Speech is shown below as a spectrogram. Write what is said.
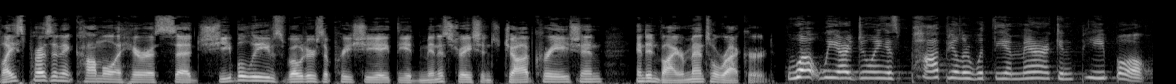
Vice President Kamala Harris said she believes voters appreciate the administration's job creation and environmental record. What we are doing is popular with the American people.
